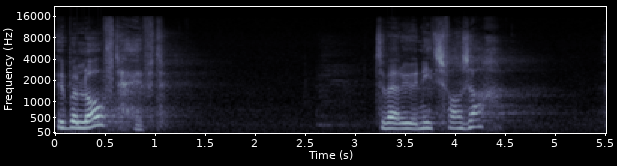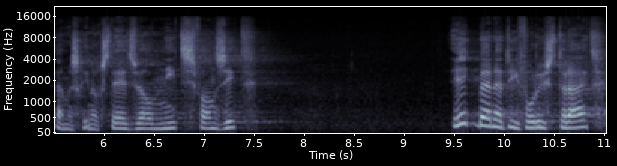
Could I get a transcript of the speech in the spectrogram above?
u beloofd heeft. Terwijl u er niets van zag en misschien nog steeds wel niets van ziet. Ik ben het die voor u strijdt,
